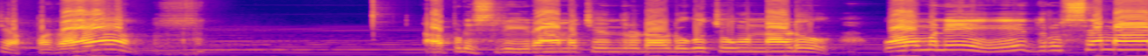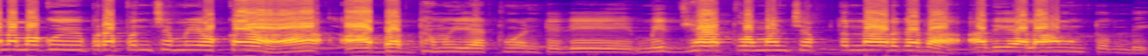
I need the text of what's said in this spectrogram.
చెప్పగా అప్పుడు శ్రీరామచంద్రుడు అడుగుచూ ఉన్నాడు ఓముని దృశ్యమానమకు ఈ ప్రపంచం యొక్క అబద్ధము ఎటువంటిది? మిథ్యాత్వం అని చెప్తున్నారు కదా అది ఎలా ఉంటుంది?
